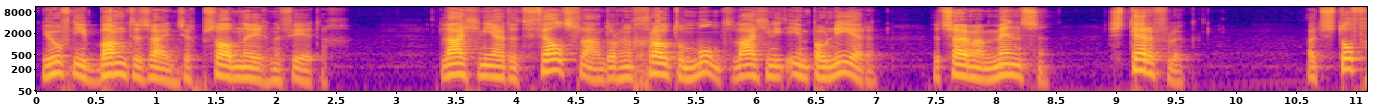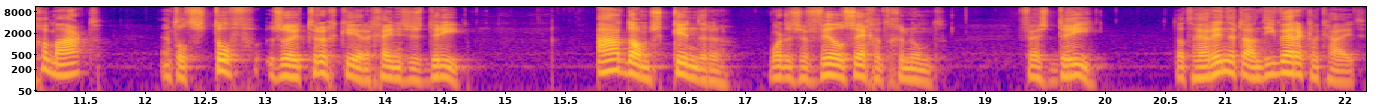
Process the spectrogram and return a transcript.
Je hoeft niet bang te zijn, zegt Psalm 49. Laat je niet uit het veld slaan door hun grote mond, laat je niet imponeren. Het zijn maar mensen, sterfelijk, uit stof gemaakt en tot stof zul je terugkeren. Genesis 3. Adams kinderen worden ze veelzeggend genoemd. Vers 3. Dat herinnert aan die werkelijkheid.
